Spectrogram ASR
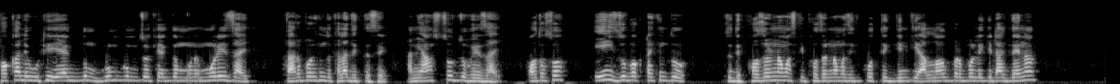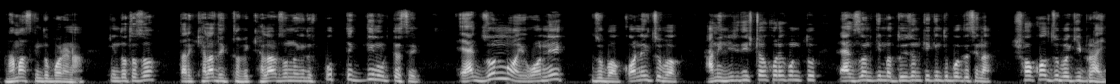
সকালে উঠে একদম গুম গুম চোখে একদম মনে মরে যায়, তারপরে কিন্তু খেলা দেখতেছে। আমি আশ্চর্য হয়ে যাই। অথচ এই যুবকটা কিন্তু যদি ফজর নামাজ কি ফজর নামাজ কি প্রত্যেক দিন কি আল্লাহ আকবর বলে কি ডাক দেয় না? নামাজ কিন্তু পড়ে না। কিন্তু অথচ তার খেলা দেখতে হবে। খেলার জন্য কিন্তু প্রত্যেক দিন উঠতেছে। একজন নয়, অনেক যুবক অনেক যুবক। আমি নির্দিষ্ট করে কিন্তু একজন কিংবা দুইজনকে কিন্তু বলতেছি না। সকল যুবকই প্রায়।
